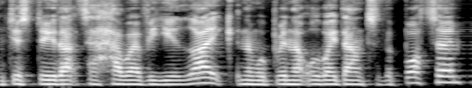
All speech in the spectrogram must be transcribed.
And just do that to however you like. And then we'll bring that all the way down to the bottom.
